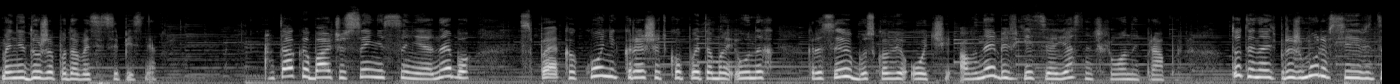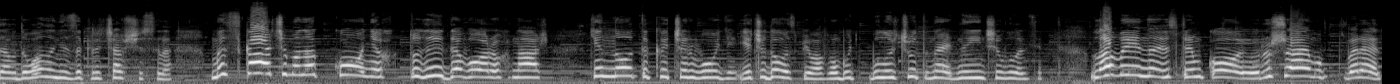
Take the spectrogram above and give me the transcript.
Мені дуже подобається ця пісня. Так і бачу синє синє небо, спека, коні кришать копитами, і у них красиві бускові очі, а в небі в'ється ясно червоний прапор. Тут я навіть прижмурився і від задоволення закричав щосила. Ми скачемо на конях туди, де ворог наш. Кінотики червоні. Я чудово співав, мабуть, було чути навіть на іншій вулиці. Лавиною стрімкою рушаємо вперед.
